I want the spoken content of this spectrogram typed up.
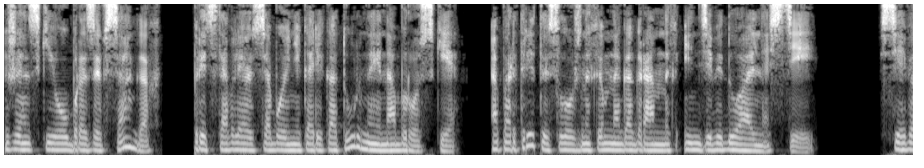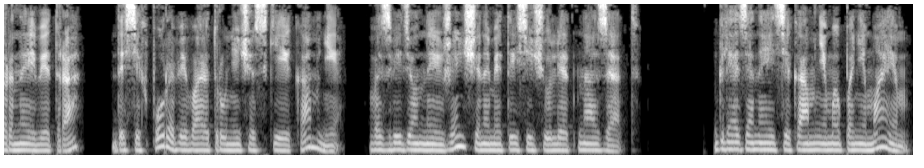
Женские образы в сагах представляют собой не карикатурные наброски, а портреты сложных и многогранных индивидуальностей. Северные ветра до сих пор овивают рунические камни, возведенные женщинами тысячу лет назад. Глядя на эти камни, мы понимаем,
